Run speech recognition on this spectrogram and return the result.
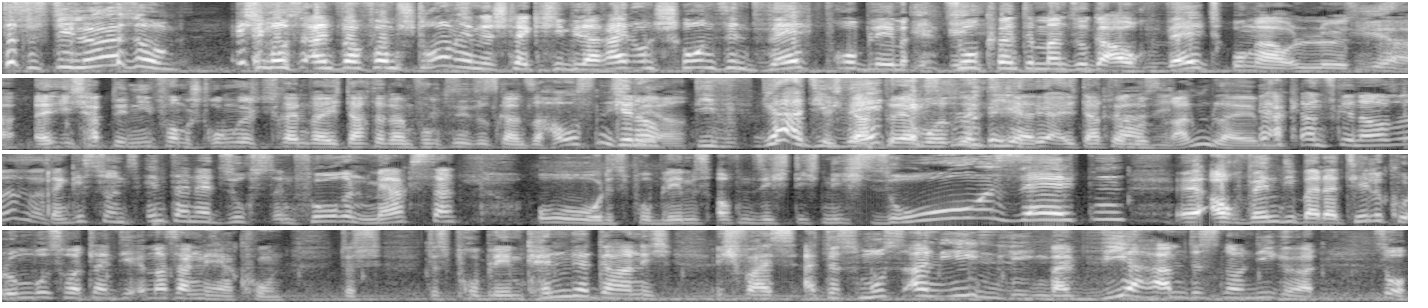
Das ist die Lösung! Ich muss einfach vom Strom nehmen, dann stecke ich ihn wieder rein und schon sind Weltprobleme. So könnte man sogar auch Welthunger lösen. Ja, äh, ich habe den nie vom Strom getrennt, weil ich dachte, dann funktioniert das ganze Haus nicht Genau, mehr. die, ja, die Ich Welt dachte, muss- explodiert. Ja, ich dachte, er muss dranbleiben. Ja, ganz genau so ist es. Dann gehst du ins Internet, suchst in Foren, merkst dann, oh, das Problem ist offensichtlich nicht so selten. Äh, auch wenn die bei der Telekolumbus-Hotline dir immer sagen, na, Herr Kohn, das, das Problem kennen wir gar nicht. Ich weiß, äh, das muss an Ihnen liegen, weil wir haben das noch nie gehört. So,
